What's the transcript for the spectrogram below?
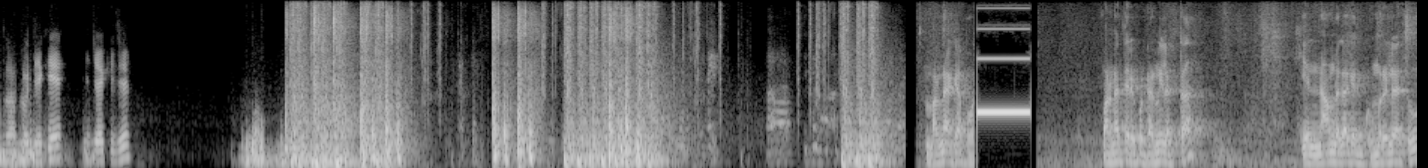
तो आप लोग देखिए एंजॉय कीजिए। मरना है क्या? बहुत मरना तेरे को डर नहीं लगता? ये नाम लगा के घूम रहा है तू।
